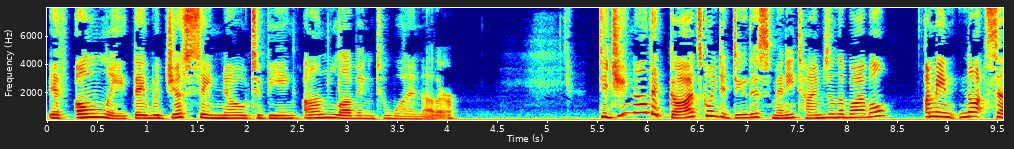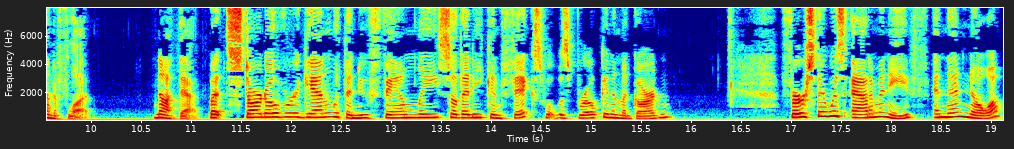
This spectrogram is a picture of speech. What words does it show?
If only they would just say no to being unloving to one another. Did you know that God's going to do this many times in the Bible? I mean, not send a flood. Not that, but start over again with a new family so that he can fix what was broken in the garden. First there was Adam and Eve, and then Noah,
